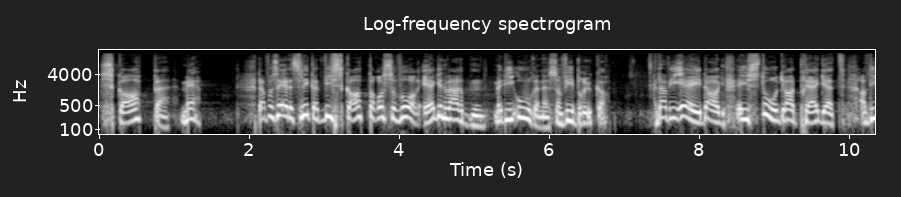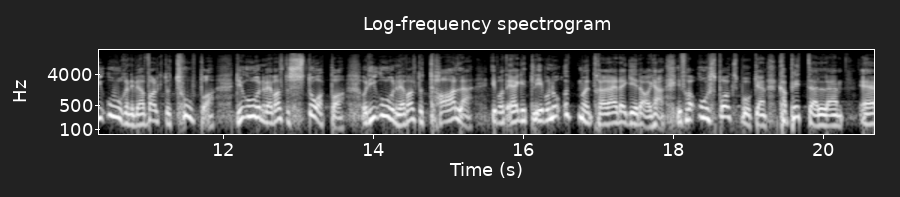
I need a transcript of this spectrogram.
skape med. Derfor er det slik at vi skaper også vår egen verden med de ordene som vi bruker. Der vi er i dag, er i stor grad preget av de ordene vi har valgt å tro på. De ordene vi har valgt å stå på, og de ordene vi har valgt å tale i vårt eget liv. Og Nå oppmuntrer jeg deg i dag her, fra Ordspråksboken, kapittel, eh,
